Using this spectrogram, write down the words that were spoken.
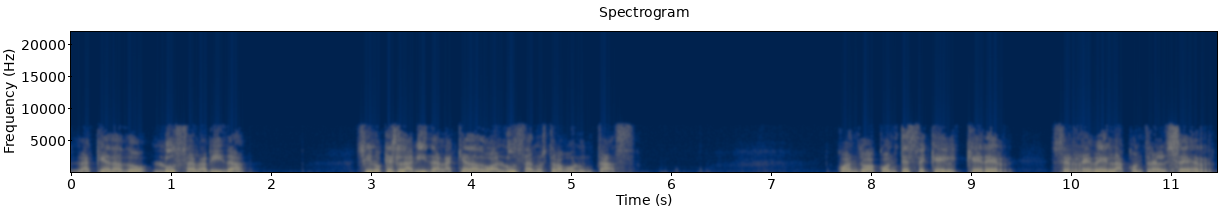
la que ha dado luz a la vida, sino que es la vida la que ha dado a luz a nuestra voluntad. Cuando acontece que el querer se revela contra el ser,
